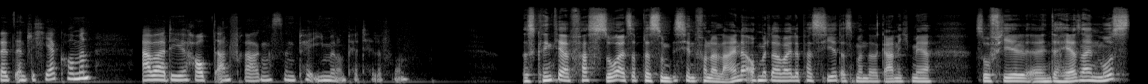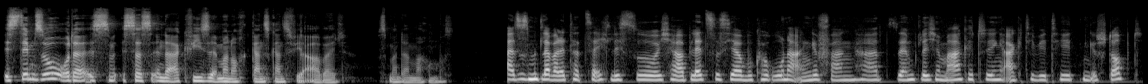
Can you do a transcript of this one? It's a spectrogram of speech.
letztendlich herkommen. Aber die Hauptanfragen sind per E-Mail und per Telefon. Das klingt ja fast so, als ob das so ein bisschen von alleine auch mittlerweile passiert, dass man da gar nicht mehr so viel äh, hinterher sein muss. Ist dem so oder ist, ist das in der Akquise immer noch ganz, ganz viel Arbeit, was man da machen muss? Also es ist mittlerweile tatsächlich so, ich habe letztes Jahr, wo Corona angefangen hat, sämtliche Marketingaktivitäten gestoppt.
